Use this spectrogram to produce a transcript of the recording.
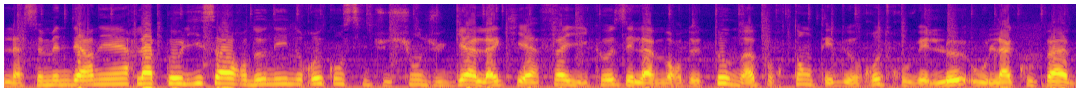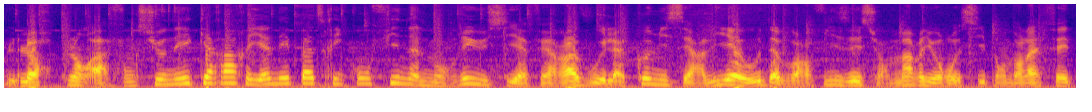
La semaine dernière, la police a ordonné une reconstitution du gala qui a failli causer la mort de Thomas pour tenter de retrouver le ou la coupable. Leur plan a fonctionné car Ariane et Patrick ont finalement réussi à faire avouer la commissaire Liao d'avoir visé sur Mario Rossi pendant la fête.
